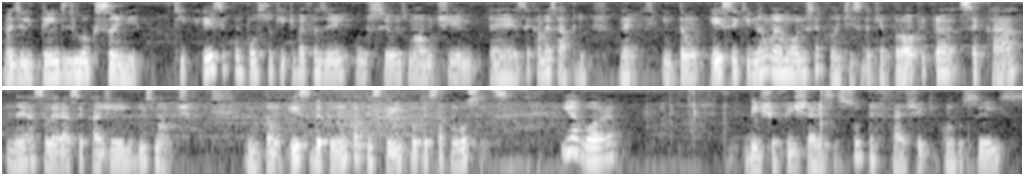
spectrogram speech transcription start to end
mas ele tem desloxane, que esse composto aqui que vai fazer o seu esmalte ele, é, secar mais rápido, né? Então, esse aqui não é um óleo secante, esse daqui é próprio para secar, né, acelerar a secagem do esmalte. Então, esse daqui eu nunca testei, vou testar com vocês. E agora, deixa eu fechar essa super caixa aqui com vocês.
